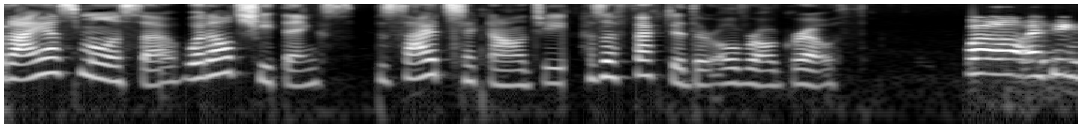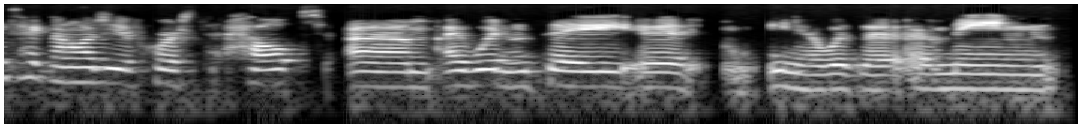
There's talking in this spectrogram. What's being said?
but I asked Melissa what else she thinks, besides technology, has affected their overall growth. Well, I think technology, of course, helped. Um, I wouldn't say it, you know, was a, a main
